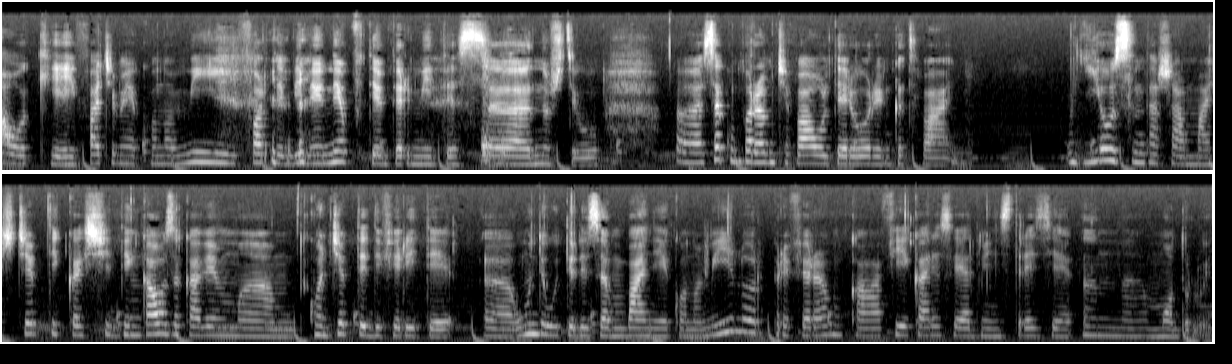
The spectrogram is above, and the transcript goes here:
a, ok, facem economii, foarte bine, ne putem permite să, nu știu, uh, să cumpărăm ceva ulterior în câțiva ani eu sunt așa mai sceptică și din cauza că avem uh, concepte diferite uh, unde utilizăm banii economiilor, preferăm ca fiecare să-i administreze în uh, modul lui.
